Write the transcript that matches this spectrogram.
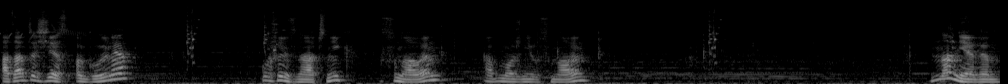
a tam coś jest ogólnie, usuń znacznik, usunąłem, a może nie usunąłem, No nie wiem.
